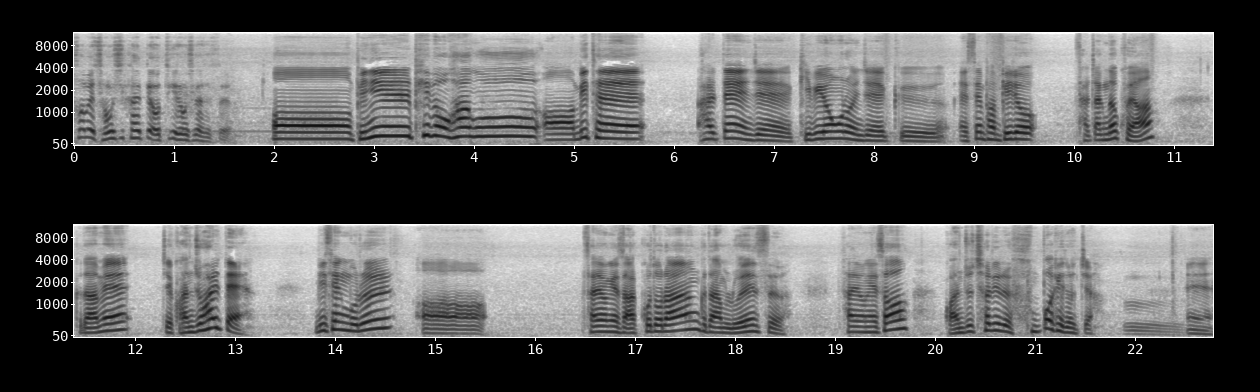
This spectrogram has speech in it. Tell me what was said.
처음에 정식할 때 어떻게 정식하셨어요? 어 비닐 피복하고 어 밑에 할 때 이제 기비용으로 이제 그 SM판 비료 살짝 넣고요. 그 다음에 이제 관주할 때 미생물을 어 사용해서 아코도랑 그 다음 루엔스 사용해서 관주 처리를 흠뻑 해줬죠. 음, 예.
